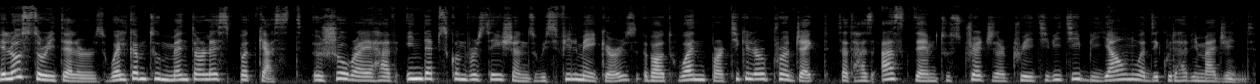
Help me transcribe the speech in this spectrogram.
Hello, storytellers. Welcome to Mentorless Podcast, a show where I have in depth conversations with filmmakers about one particular project that has asked them to stretch their creativity beyond what they could have imagined.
